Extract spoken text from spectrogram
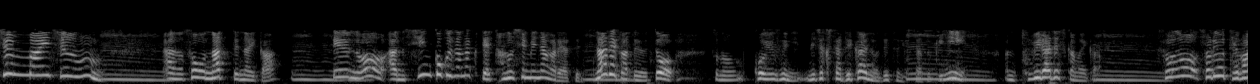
春毎春、あの、そうなってないかっていうのを、あの、深刻じゃなくて楽しみながらやってる。なぜかというと、その、こういうふうにめちゃくちゃでかいのが出てきた時に、あの扉でしかないから。その、それを手放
